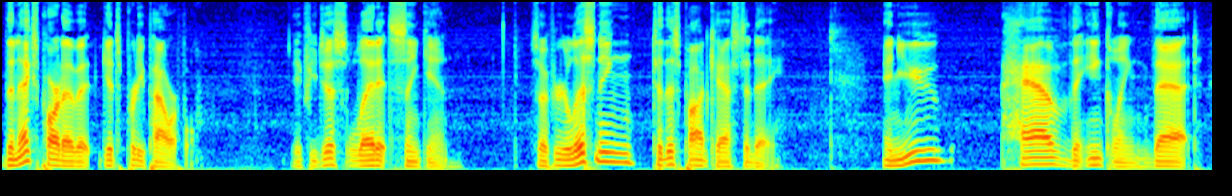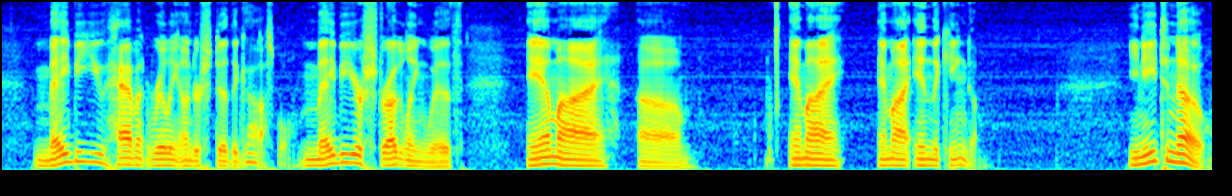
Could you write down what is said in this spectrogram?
the next part of it gets pretty powerful if you just let it sink in. So if you're listening to this podcast today and you have the inkling that maybe you haven't really understood the gospel, maybe you're struggling with, am I, um, am I, am I in the kingdom? You need to know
